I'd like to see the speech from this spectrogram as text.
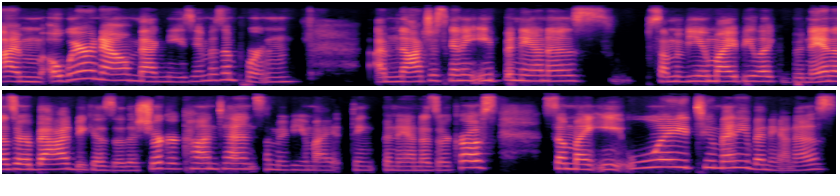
I'm aware now magnesium is important. I'm not just going to eat bananas. Some of you might be like, bananas are bad because of the sugar content. Some of you might think bananas are gross. Some might eat way too many bananas.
